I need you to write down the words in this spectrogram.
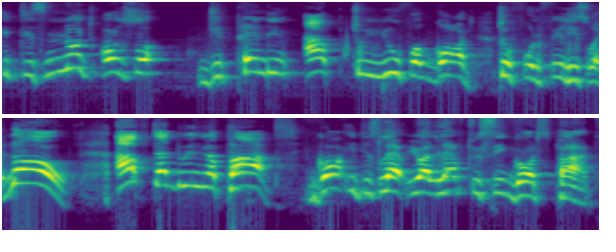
it is not also depending up to you for God to fulfill His word. No! After doing your part, God, it is left. You are left to see God's part.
